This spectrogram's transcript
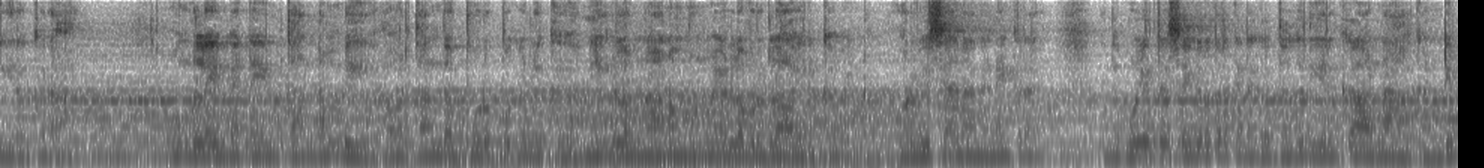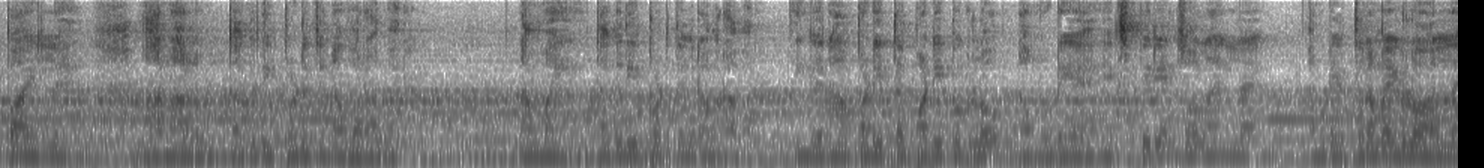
ஆனால் இருக்கிறார் உங்களையும் என்னையும் தான் நம்பி அவர் தந்த பொறுப்புகளுக்கு நீங்களும் நானும் உண்மையுள்ளவர்களாக இருக்க வேண்டும். ஒரு விஷயம் நான் நினைக்கிறேன். இந்த ஊழியத்தை செய்கிறதற்கு எனக்கு தகுதி இருக்கான்னா கண்டிப்பாக இல்லை. ஆனாலும் தகுதிப்படுத்தினவர் அவர். நம்மை தகுதிப்படுத்துகிறவர் அவர். இங்கே நான் படித்த படிப்புகளோ நம்முடைய எக்ஸ்பீரியன்ஸோலாம் இல்லை. நம்முடைய திறமைகளோ அல்ல.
